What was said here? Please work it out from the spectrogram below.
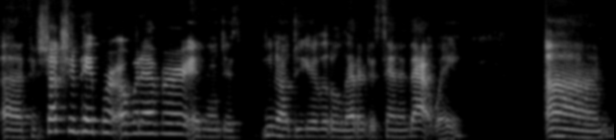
a construction paper or whatever and then just you know do your little letter to santa that way um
